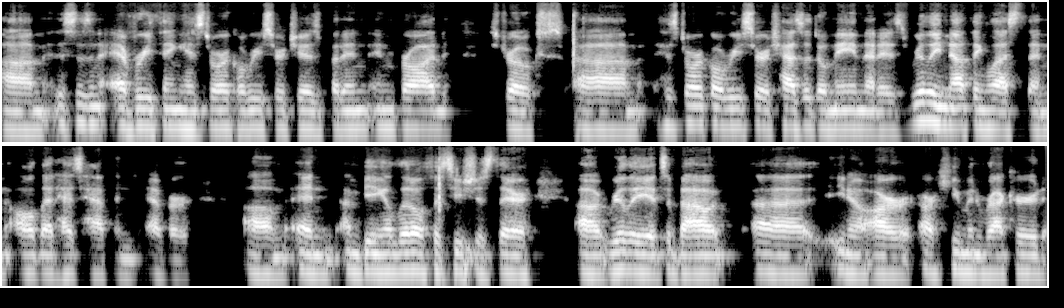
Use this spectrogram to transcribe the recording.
Um, this isn't everything historical research is, but in, in broad strokes, um, historical research has a domain that is really nothing less than all that has happened ever. Um, and I'm being a little facetious there. Uh, really, it's about uh, you know our our human record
